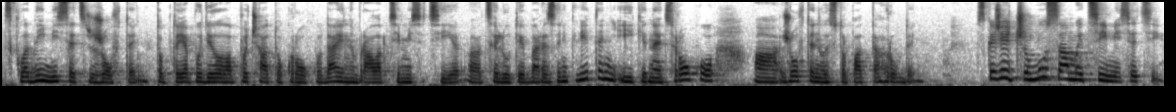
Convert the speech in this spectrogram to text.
Складний місяць жовтень, тобто я поділила початок року, да, і не брала б ці місяці. Це лютий, березень, квітень, і кінець року жовтень, листопад та грудень. Скажіть, чому саме ці місяці?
